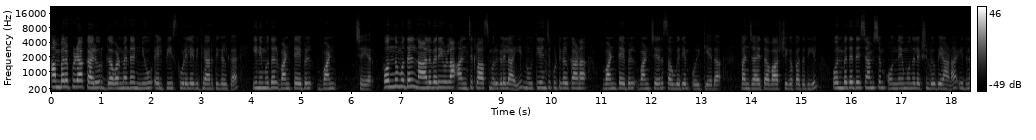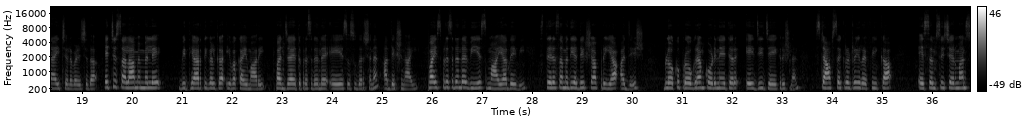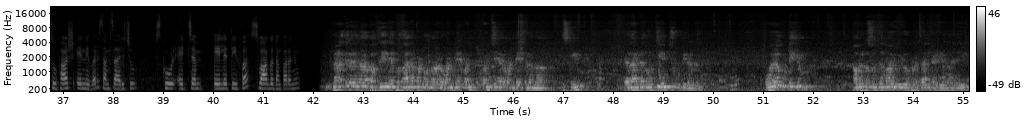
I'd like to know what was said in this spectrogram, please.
Ambalappuzha Karur government new L P സ്കൂളിലെ വിദ്യാർത്ഥികൾക്ക് ഇനി മുതൽ വൺ ടേബിൾ വൺ ചെയർ. ഒന്നു മുതൽ നാല് വരെയുള്ള അഞ്ച് ക്ലാസ് മുറികളിലായി നൂറ്റിയഞ്ച് കുട്ടികൾക്കാണ് വൺ ടേബിൾ വൺ ചെയർ സൗകര്യം ഒരുക്കിയത്. പഞ്ചായത്ത് വാർഷിക പദ്ധതിയിൽ ഒൻപത് ദശാംശം ഒന്ന് മൂന്ന് ലക്ഷം രൂപയാണ് ഇതിനായി ചെലവഴിച്ചത്. H Salam M L A വിദ്യാർത്ഥികൾക്ക് ഇവ കൈമാറി. Panchayat president A S Sudarsanan അധ്യക്ഷനായി. Vice president V S Mayadevi സ്ഥിരസമിതി അധ്യക്ഷ Priya Ajesh block programme coordinator A G Jayakrishnan staff secretary Rafeeqa S M C chairman Subhash എന്നിവർ സംസാരിച്ചു. School H M A Latheef സ്വാഗതം പറഞ്ഞു. നടത്തി വരുന്ന പദ്ധതിയിലെ പ്രധാനപ്പെട്ട ഒന്നാണ് one day one one chair one table എന്ന സ്കീം ഏതാണ്ട് നൂറ്റിയഞ്ച് കുട്ടികൾക്ക്. ഓരോ കുട്ടിക്കും അവർക്ക് സ്വന്തമായി ഉപയോഗപ്പെടുത്താൻ കഴിയുന്ന നിലയിൽ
